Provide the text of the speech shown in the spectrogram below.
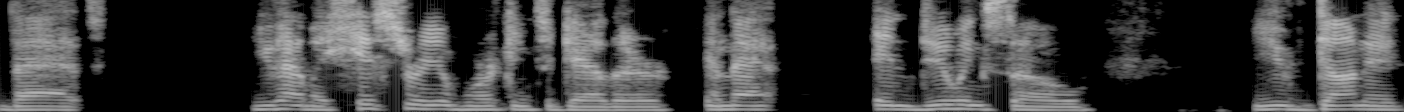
that you have a history of working together, and that in doing so, you've done it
